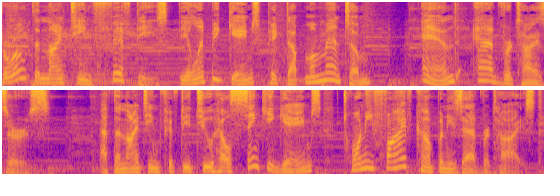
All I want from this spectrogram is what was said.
Throughout the 1950s, the Olympic Games picked up momentum and advertisers. At the 1952 Helsinki Games, 25 companies advertised.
